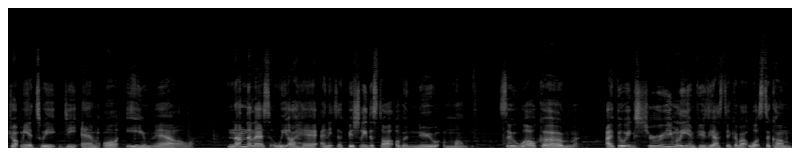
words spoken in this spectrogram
Drop me a tweet, DM, or email. Nonetheless, we are here and it's officially the start of a new month. So, welcome. I feel extremely enthusiastic about what's to come,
